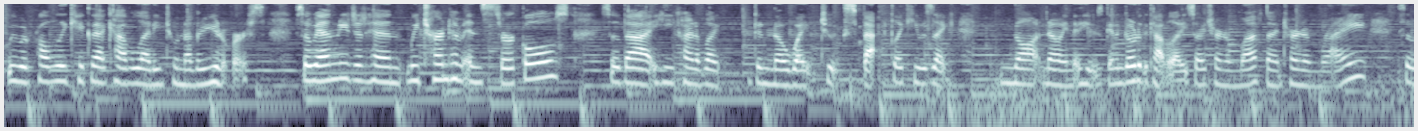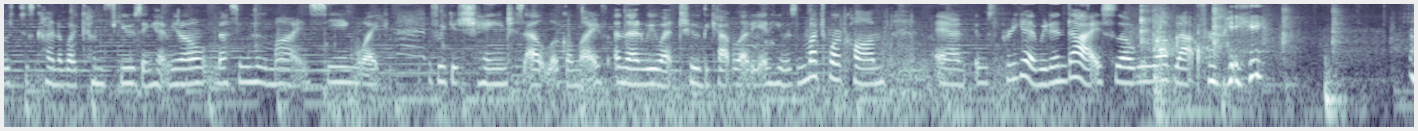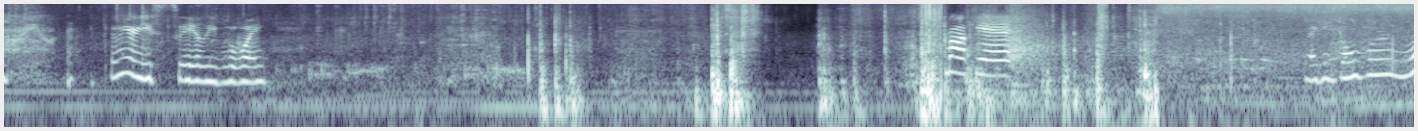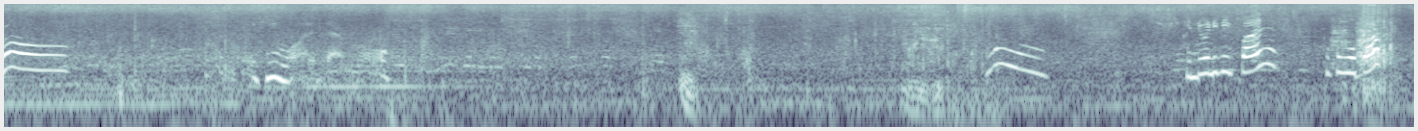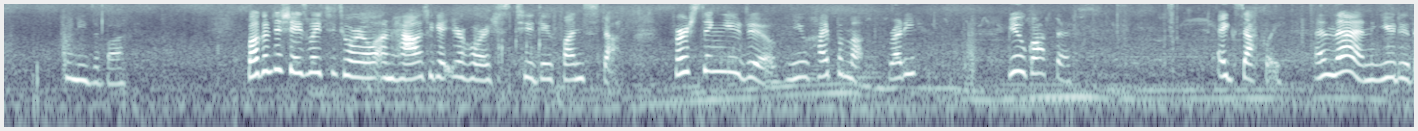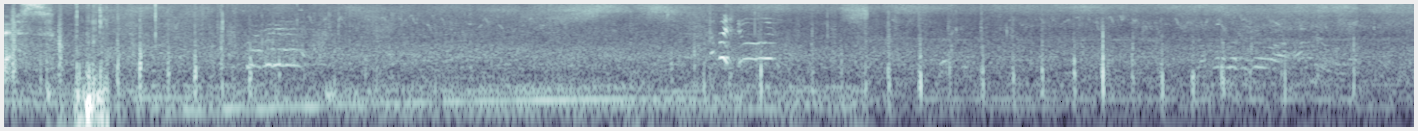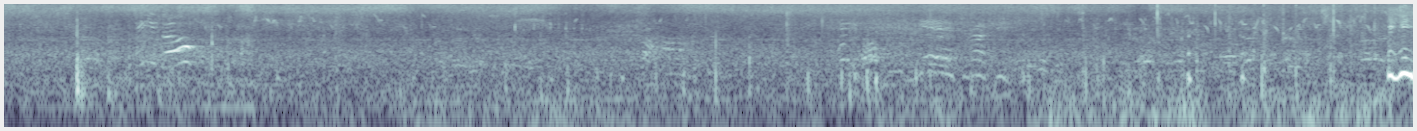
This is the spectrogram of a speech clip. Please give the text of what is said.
we would probably kick that Cavaletti to another universe. So we did him, we turned him in circles so that he kind of like didn't know what to expect. Like he was like not knowing that he was going to go to the Cavaletti. So I turned him left and I turned him right. So it was just kind of like confusing him, you know, messing with his mind, seeing like if we could change his outlook on life. And then we went to the Cavaletti and he was much more calm and it was pretty good. We didn't die. So we love that for me. Come here, you silly boy. Rocket! Rocky's going for a roll. He wanted that roll. Hmm. Ooh. Can do anything fun? Go for a little buck? Who needs a buck? Welcome to Shay's Way tutorial on how to get your horse to do fun stuff. First thing you do, you hype him up. Ready? You got this. Exactly. And then you do this.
